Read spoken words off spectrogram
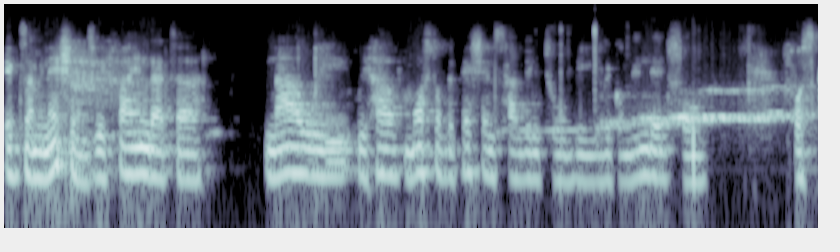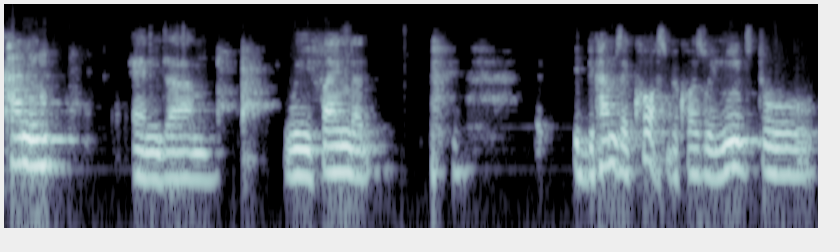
examinations, we find that uh, now we we have most of the patients having to be recommended for for scanning, and um, we find that it becomes a cost because we need to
